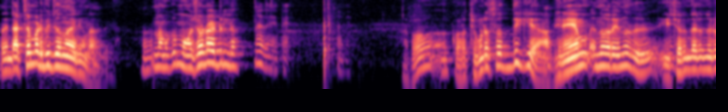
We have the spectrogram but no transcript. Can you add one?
അതെന്റെ അച്ഛൻ പഠിപ്പിച്ചു തന്ന കാര്യങ്ങളാണ്. അത് നമുക്ക് മോശമായിട്ടില്ല അപ്പോൾ കുറച്ചും കൂടെ ശ്രദ്ധിക്കുക. അഭിനയം എന്ന് പറയുന്നത് ഈശ്വരൻ തരുന്ന ഒരു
